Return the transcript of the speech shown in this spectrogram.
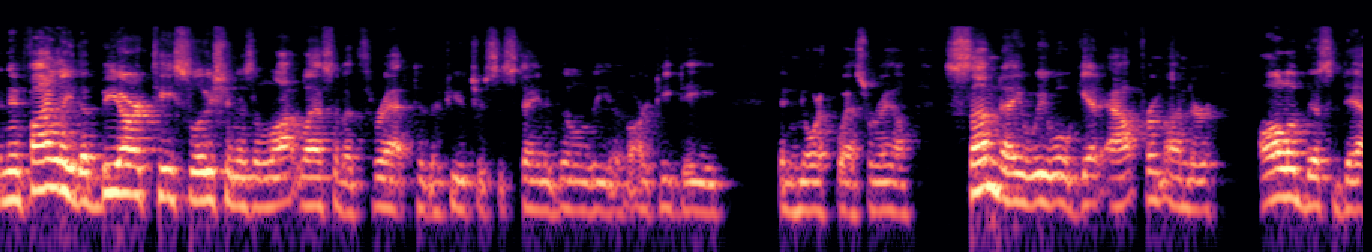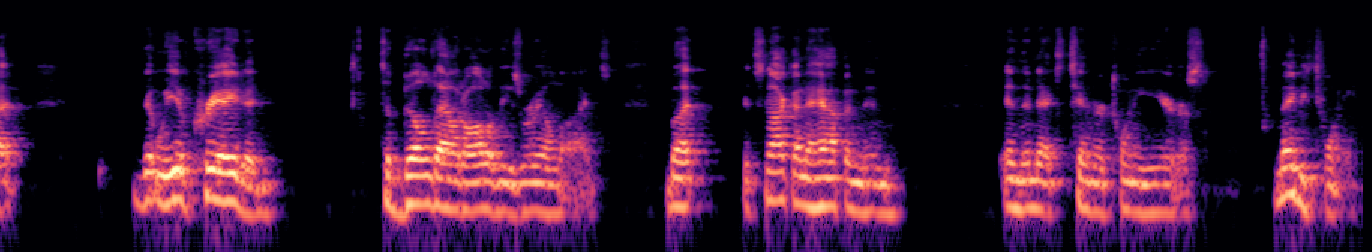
And then finally, the BRT solution is a lot less of a threat to the future sustainability of RTD than Northwest Rail. Someday we will get out from under all of this debt that we have created to build out all of these rail lines. But it's not going to happen in, in the next 10 or 20 years, maybe 20.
